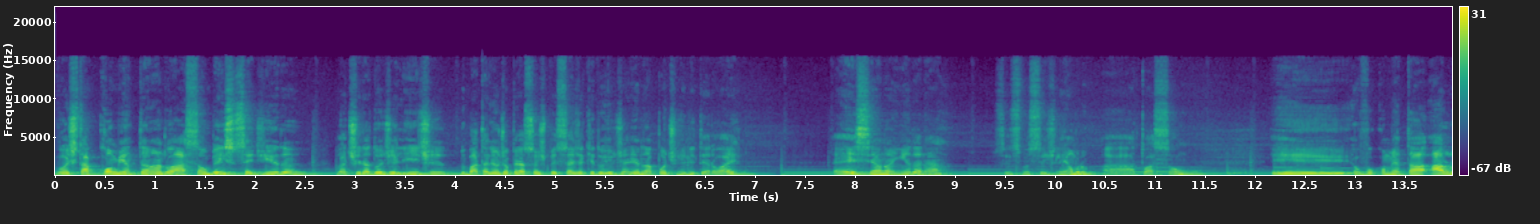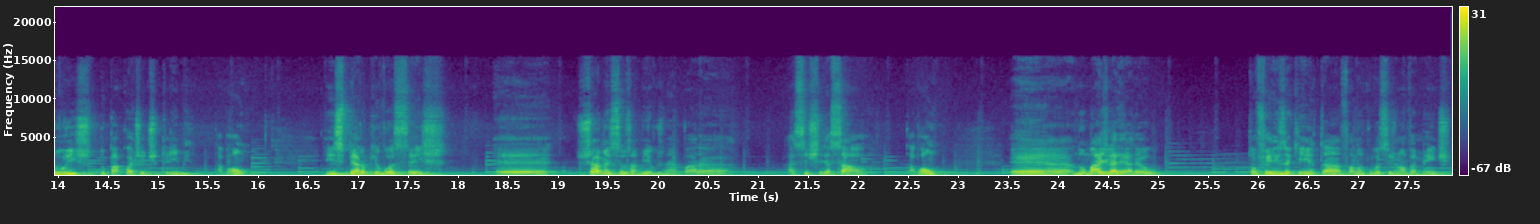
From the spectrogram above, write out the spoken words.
Vou estar comentando a ação bem sucedida do atirador de elite do Batalhão de Operações Especiais aqui do Rio de Janeiro, na Ponte Rio-Niterói. É esse ano ainda, né? Não sei se vocês lembram a atuação. E eu vou comentar a luz do pacote anticrime, tá bom? E espero que vocês é, chamem seus amigos né, para assistir essa aula, tá bom? É, no mais, galera, eu estou feliz aqui, tá falando com vocês novamente.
